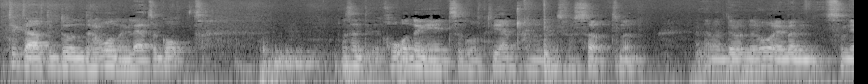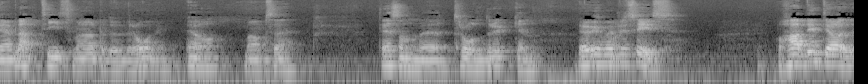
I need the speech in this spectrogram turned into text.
Jag tyckte alltid dunderhonung lät så gott. Men sen, honung är inte så gott egentligen, det är så sött, men... Ja, men dunderhonung, men som jävla tid som man hade på dunderhonung. Ja, Mamse. det är som eh, trolldrycken. Ja, men precis. Och hade inte jag,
